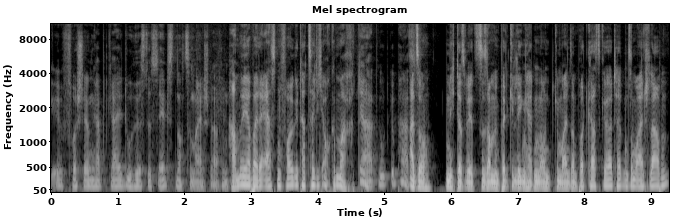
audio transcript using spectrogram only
äh, Vorstellung gehabt, geil, du hörst es selbst noch zum Einschlafen. Haben wir ja bei der ersten Folge tatsächlich auch gemacht. Ja, hat gut gepasst. Also nicht, dass wir jetzt zusammen im Bett gelegen hätten und gemeinsam Podcast gehört hätten zum Einschlafen.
